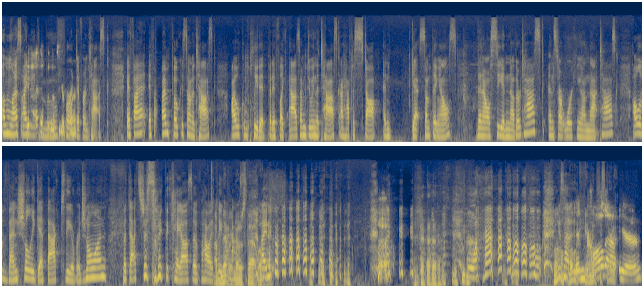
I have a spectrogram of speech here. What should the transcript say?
Unless I Yeah, need to think that that's move a good for a different task. If I if I'm focused on a task, I will complete it. But if like as I'm doing the task, I have to stop and get something else, then I will see another task and start working on that task. I'll eventually get back to the original one, but that's just like the chaos of how I clean I've never noticed that. I know. wow. Well, Just had it- been came in, she called out here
